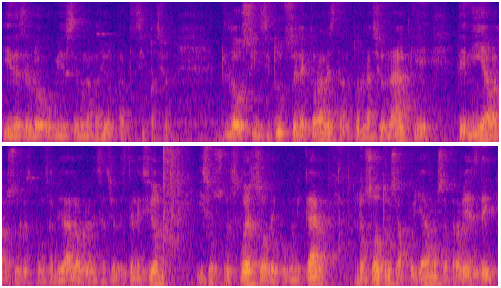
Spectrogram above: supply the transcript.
y desde luego hubiese una mayor participación. Los institutos electorales, tanto el nacional que tenía bajo su responsabilidad la organización de esta elección, hizo su esfuerzo de comunicar, nosotros apoyamos a través de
